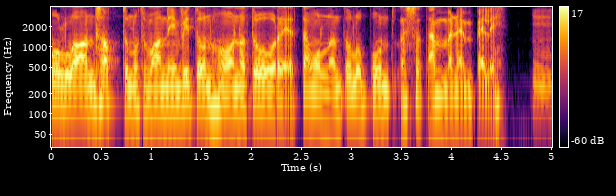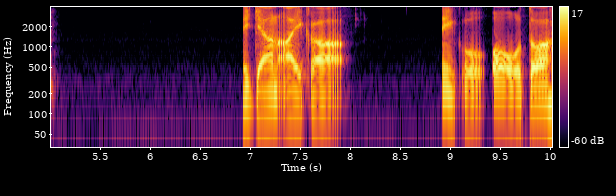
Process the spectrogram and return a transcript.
mulla on sattunut vaan niin vitun huono tuuri, että mulla on tullut bundlessa tämmönen peli. Mm. Mikä on aika niin kuin, outoa,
